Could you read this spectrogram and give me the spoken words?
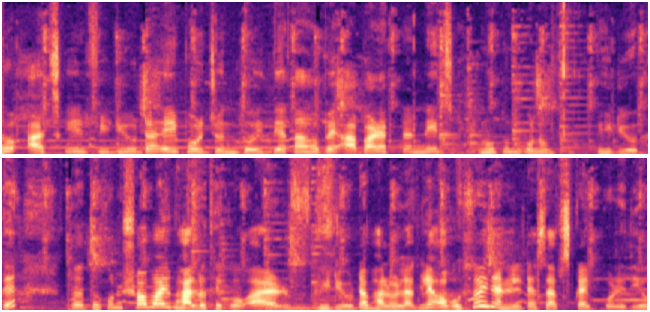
তো আজকের ভিডিওটা এই পর্যন্তই। দেখা হবে আবার একটা নেক্সট নতুন কোনো ভিডিওতে। ততক্ষণ সবাই ভালো থেকো আর ভিডিওটা ভালো লাগলে অবশ্যই চ্যানেলটা সাবস্ক্রাইব করে দিও।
